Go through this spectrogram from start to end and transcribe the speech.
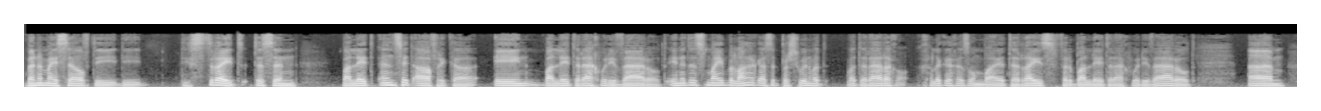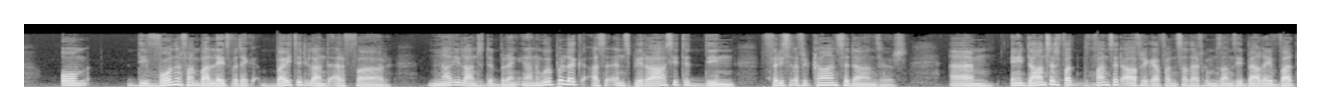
binne myself die die die stryd tussen ballet in Suid-Afrika en ballet reg oor die wêreld. En dit is my belangrik as 'n persoon wat wat regtig gelukkig is om baie te reis vir ballet reg oor die wêreld. Um om die wonder van ballet wat ek buite die land ervaar hmm. na die land te bring en dan hopelik as 'n inspirasie te dien vir die Suid-Afrikaanse dansers. Um en die dansers wat van Suid-Afrika van South African Zanzibar Ballet wat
